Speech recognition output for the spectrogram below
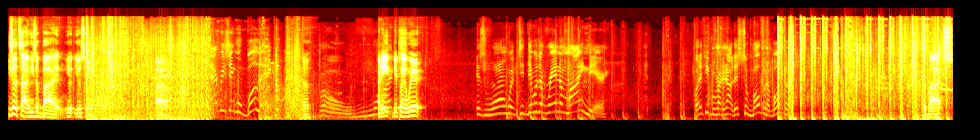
He's up top. He's up by. You, you'll see him. Wow. Every single bullet. Yeah. Bro, Are they they playing weird? is wrong with there was a random mine there. Oh, there's people running out. There's two, both of them, both of them. The bots.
